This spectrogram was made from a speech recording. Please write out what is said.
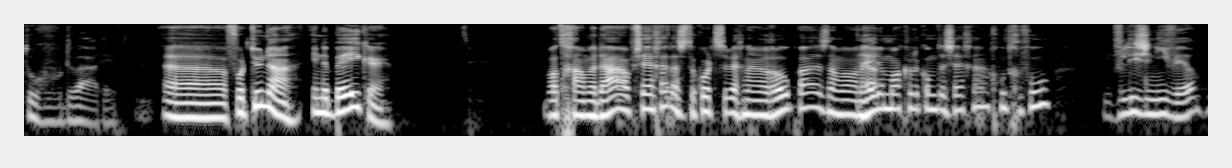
toegevoegde waarde heeft. Fortuna in de beker. Wat gaan we daarop zeggen? Dat is de kortste weg naar Europa. is dan wel een Ja. hele makkelijk om te zeggen. Goed gevoel. Die verliezen niet veel.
